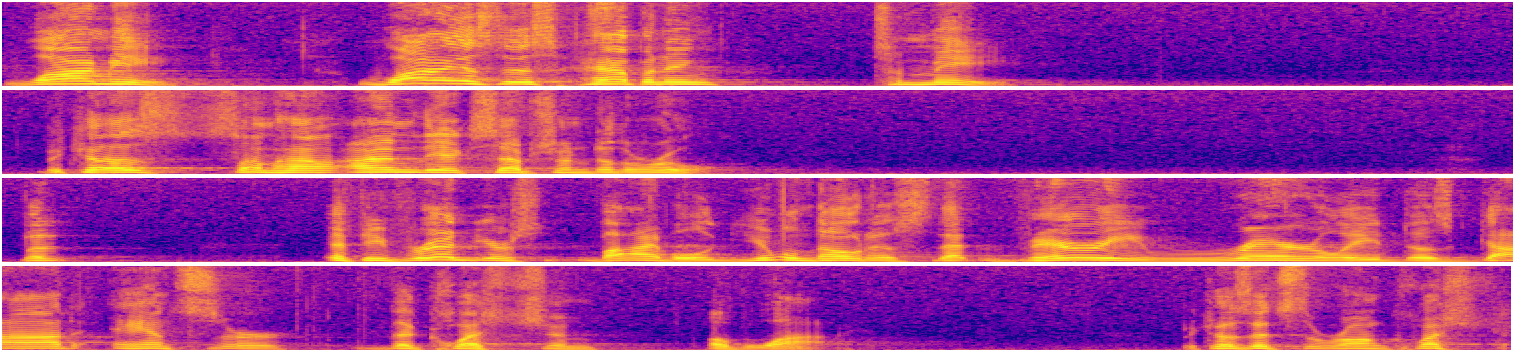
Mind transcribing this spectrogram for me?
Why me? Why is this happening to me? Because somehow I'm the exception to the rule. But if you've read your Bible, you will notice that very rarely does God answer the question of why, because it's the wrong question.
